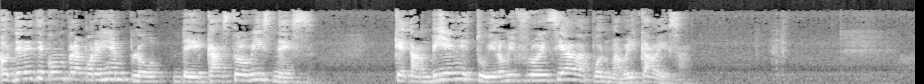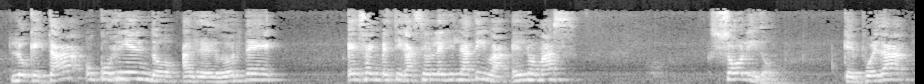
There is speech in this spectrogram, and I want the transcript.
órdenes de compra, por ejemplo, de Castro Business, que también estuvieron influenciadas por Mabel Cabeza. Lo que está ocurriendo alrededor de esa investigación legislativa es lo más sólido que pueda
